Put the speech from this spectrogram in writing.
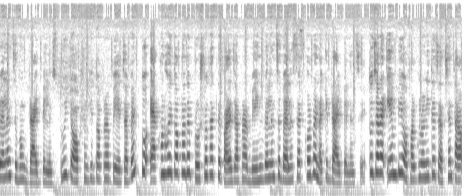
ব্যালেন্স এবং ড্রাইভ ব্যালেন্স দুইটা অপশন কিন্তু আপনারা পেয়ে যাবেন। তো এখন হয়তো আপনাদের প্রশ্ন থাকতে পারে যে আপনারা মেইন ব্যালেন্সে ব্যালেন্স অ্যাড করবেন নাকি ড্রাইভ ব্যালেন্সে তো যারা এমবি অফারগুলো নিতে চাচ্ছেন, তারা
